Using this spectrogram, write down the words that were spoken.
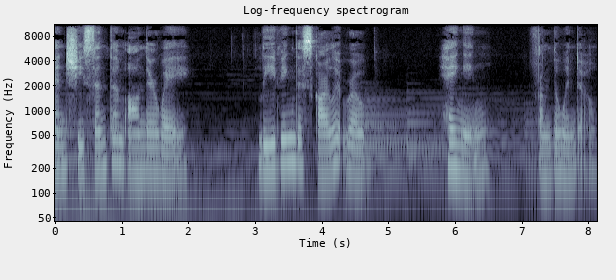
and she sent them on their way, leaving the scarlet rope hanging from the window.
